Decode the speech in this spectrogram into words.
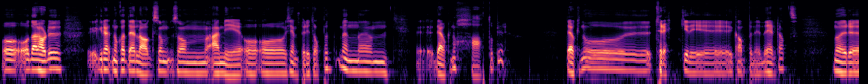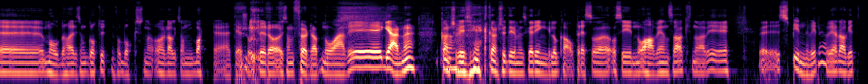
Og, og, der har du Greit nok at det er lag som, som er med og, og, kjemper i toppen, men um, det er jo ikke noe hatoppgjør. Det er jo ikke noe trøkk i de kampene i det hele tatt når uh, Molde har liksom gått utenfor boksen og, og laget sånn barte-T-skjorter og liksom føler at nå er vi gærne. Kanskje vi, kanskje vi til og med skal ringe lokalpress og, og, si nå har vi en sak. Nå er vi uh, spinnville. Vi har laget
